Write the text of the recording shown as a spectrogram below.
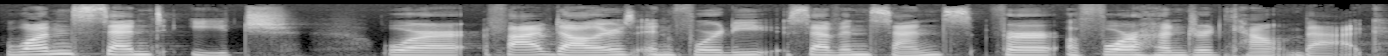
one cent each or $5.47 for a 400 count bag.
